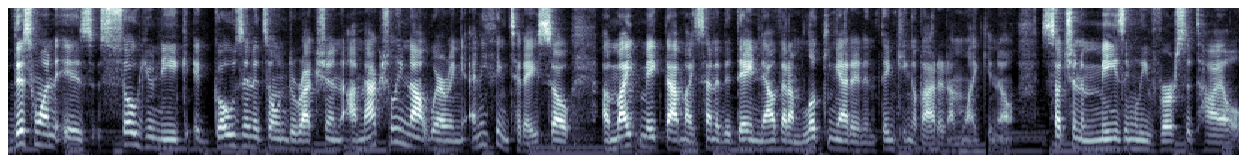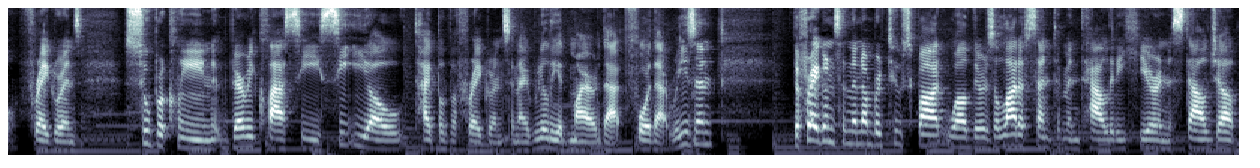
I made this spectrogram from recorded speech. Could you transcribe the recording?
This one is so unique. It goes in its own direction. I'm actually not wearing anything today, so I might make that my scent of the day now that I'm looking at it and thinking about it. I'm like, you know, such an amazingly versatile fragrance super clean, very classy, CEO type of a fragrance, and I really admire that for that reason. The fragrance in the number two spot, well, there's a lot of sentimentality here and nostalgia.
